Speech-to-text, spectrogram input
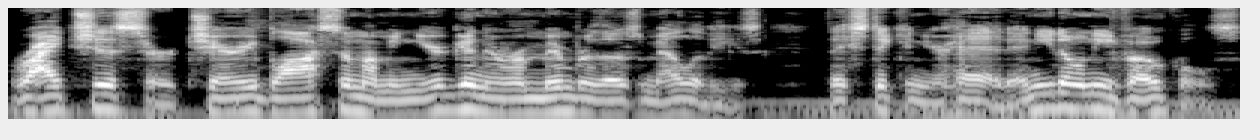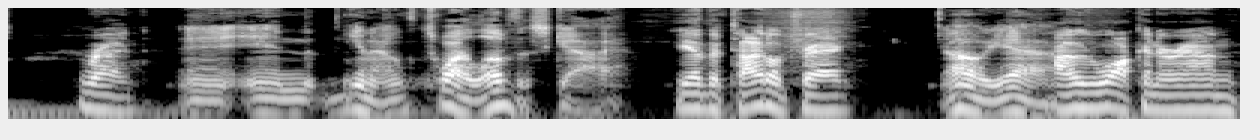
Righteous or Cherry Blossom. I mean, you're going to remember those melodies. They stick in your head and you don't need vocals. Right. And, and, you know, that's why I love this guy. Yeah, the title track. Oh, yeah. I was walking around.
